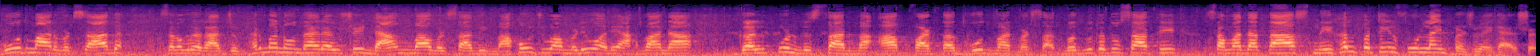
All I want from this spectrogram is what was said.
ધોધમાર વરસાદ સમગ્ર રાજ્યભરમાં નોંધાઈ રહ્યો છે. ડાંગમાં વરસાદી માહોલ જોવા મળ્યો અને આહવાના ગલપુણ વિસ્તારમાં આપ પાડતા ધોધમાર વરસાદ. વધુ વિગતો સાથે સંવાદદાતા સ્નેહલ પટેલ ફોન લાઈન પર જોઈ ગયા છે.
